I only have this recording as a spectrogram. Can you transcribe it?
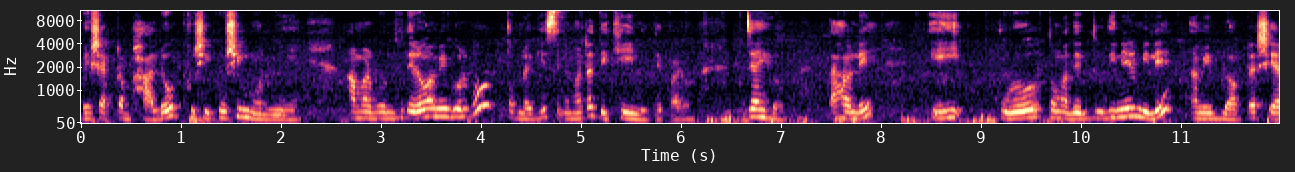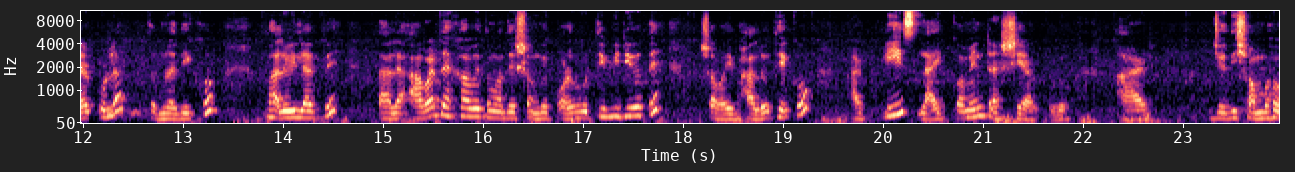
বেশ একটা ভালো, খুশি খুশি মন নিয়ে। আমার বন্ধুদেরও আমি বলব, তোমরা গিয়ে সিনেমাটা দেখেই নিতে পারো। যাই হোক, তাহলে এই পুরো তোমাদের দুদিনের মিলে আমি ব্লগটা শেয়ার করলাম। তোমরা দেখো, ভালোই লাগবে। তাহলে আবার দেখা হবে তোমাদের সঙ্গে পরবর্তী ভিডিওতে। সবাই ভালো থেকো আর প্লিজ লাইক কমেন্ট আর শেয়ার করো। আর যদি সম্ভব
